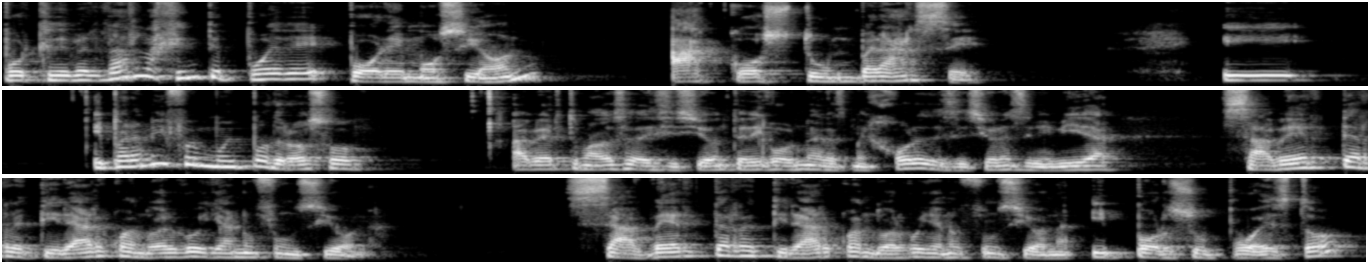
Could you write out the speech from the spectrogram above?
Porque de verdad la gente puede, por emoción, acostumbrarse. Y, y para mí fue muy poderoso haber tomado esa decisión. Te digo, una de las mejores decisiones de mi vida. Saberte retirar cuando algo ya no funciona. Saberte retirar cuando algo ya no funciona. Y por supuesto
